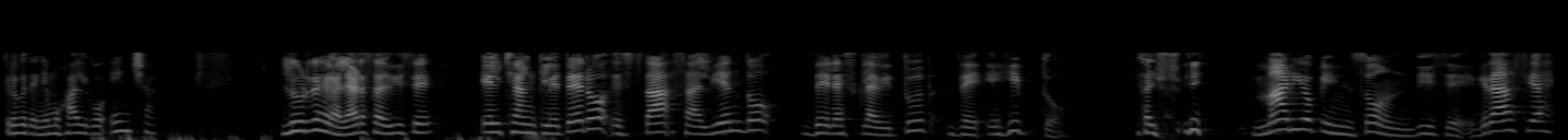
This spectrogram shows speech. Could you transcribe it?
Creo que tenemos algo en chat. Lourdes Galarza dice, el chancletero está saliendo de la esclavitud de Egipto. Ay, sí. Mario Pinzón dice, gracias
